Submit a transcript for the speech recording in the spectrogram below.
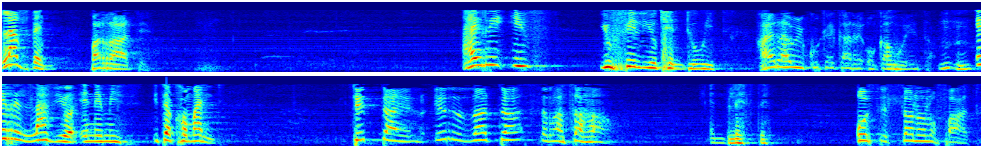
O seke wa ba roaka Love them. ba rate if you feel you can do it. ga ra o ikutlwe ka o ka go etsa Mm-mm. Love your enemies. It's a command. ke taelo e re rata sera sa gago And bless them. o se tlhanolofatse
